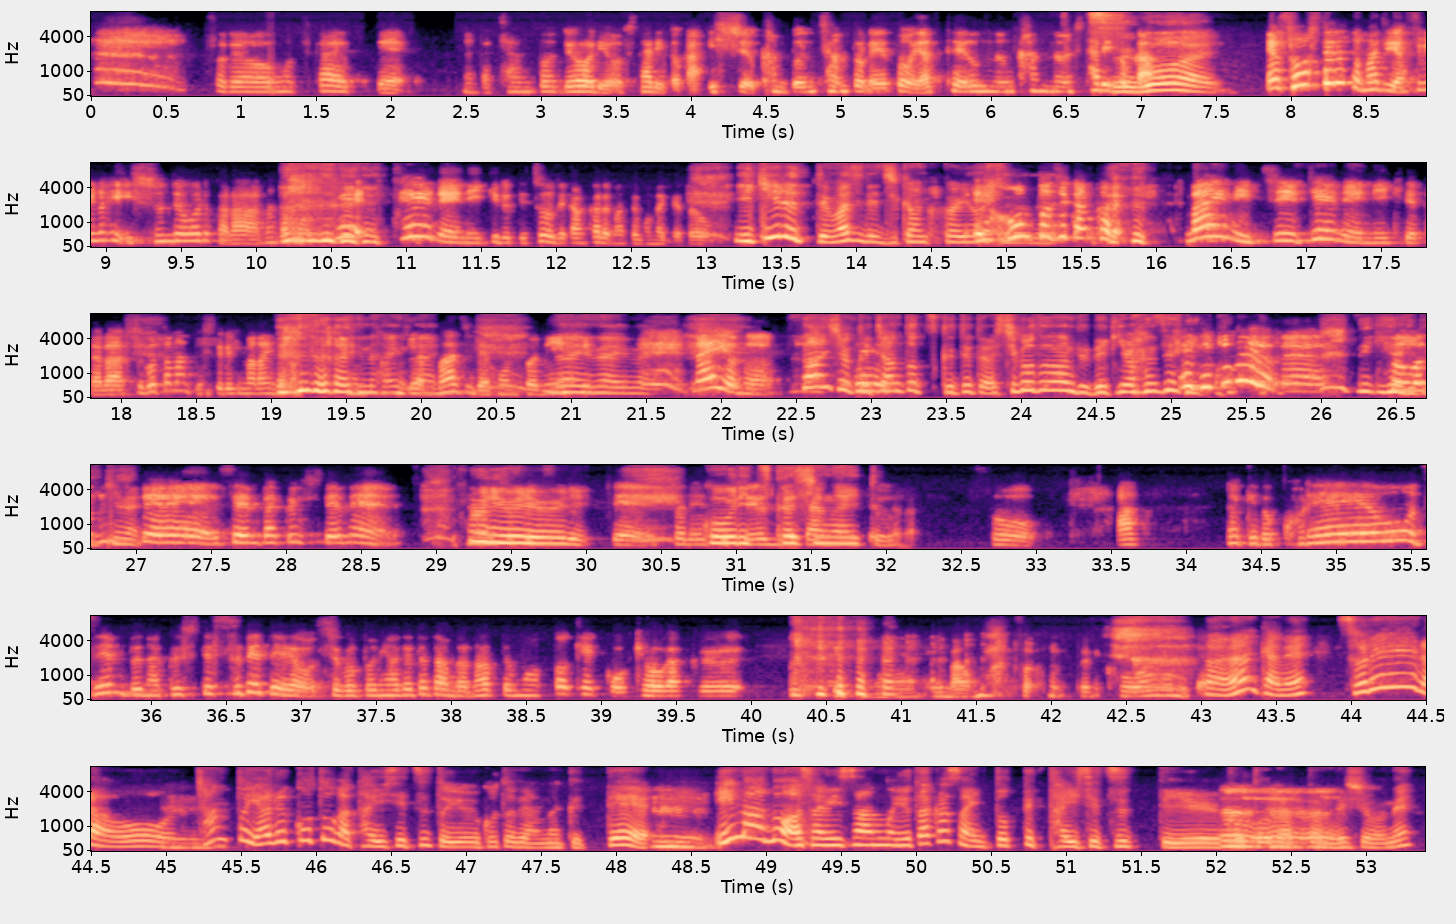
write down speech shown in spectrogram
それを持ち帰って、なんかちゃんと料理をしたりとか、1週間分ちゃんと冷凍やって、うんぬんかんぬんしたりとすか。いごい。や、そうしてるとマジ休みの日一瞬で終わるから、なんかもうて丁寧に生きるって超時間かかるなって思うんだけど、生きるってマジで時間かかりますえ、よね。ほんと時間かかる。毎日丁寧に生きてたら仕事なんてしてる暇ないんだから。ないないないいや、マジで本当に。ないないない。ないよね。三食ちゃんと作ってたら仕事なんてできませんよ。え、できないよね。できな掃除しいできない。て、洗濯してね。無理無理無理。で、ストレッチして効率化しないとそう。あ、だけどこれを全部なくして全てを仕事に当ててたんだなって思うと結構驚愕ですね。今思うと本当に怖いみたいな。まあなんかねそれらをうんちゃんとやることが大切ということではなくって、うん。今のあさみさんの豊かさにとって大切っていうことだったんでしょうね。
